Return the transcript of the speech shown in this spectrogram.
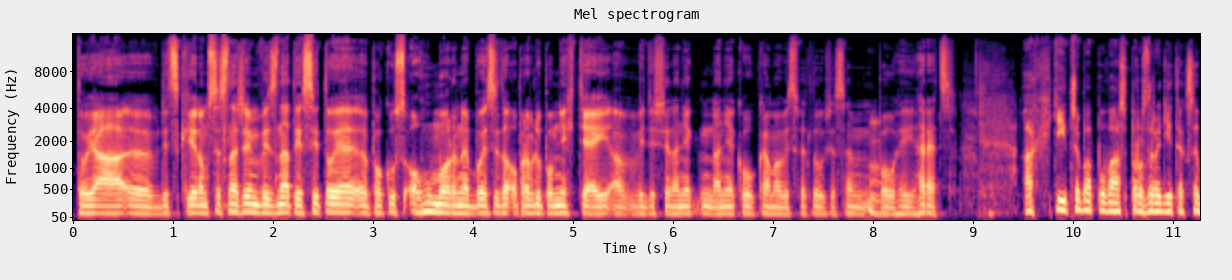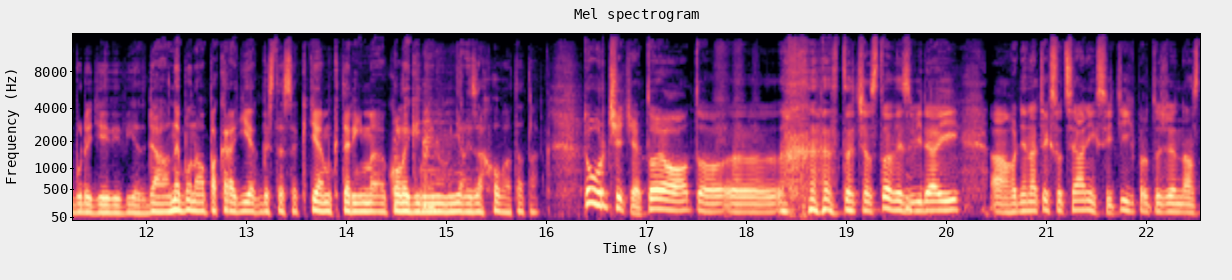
to já eh, vždycky jenom se snažím vyznat, jestli to je eh, pokus o humor, nebo jestli to opravdu po mně chtějí a viděš, že na ně, na ně koukám a vysvětluju, že jsem hmm. pouhý herec a chtějí třeba po vás prozradit, jak se bude děj vyvíjet dál, nebo naopak radí, jak byste se k těm, kterým kolegyním měli zachovat a tak. To určitě, to jo, to, eh, to často vyzvídají a hodně na těch sociálních sítích, protože nás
